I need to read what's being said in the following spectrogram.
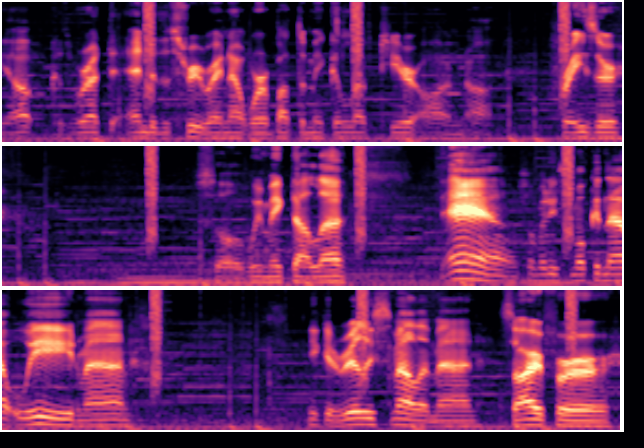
Yep because we're at the end of the street right now. We're about to make a left here on uh, Fraser. So we make that left. Damn somebody's smoking that weed man. You can really smell it man. Sorry for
